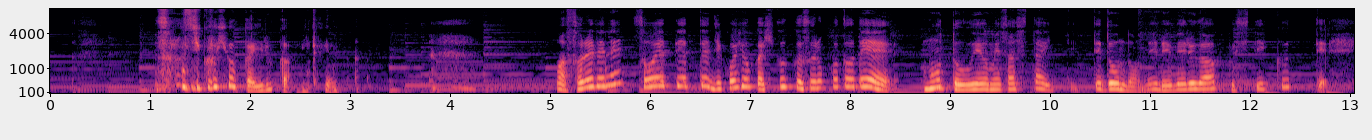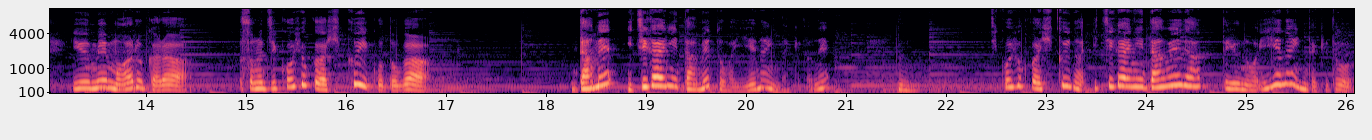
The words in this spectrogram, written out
その自己評価いるかみたいな。まあそれでねそうやってやって自己評価低くすることでもっと上を目指したいって言ってどんどんねレベルがアップしていくっていう面もあるからその自己評価が低いことがダメ？一概にダメとは言えないんだけどね、うん、自己評価が低いのは一概にダメだっていうのは言えないんだけど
